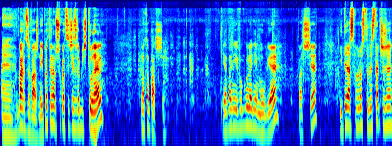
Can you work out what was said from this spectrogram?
E, bardzo ważne. I potem na przykład chcecie zrobić tunel, no to patrzcie. Ja do niej w ogóle nie mówię. Patrzcie. I teraz po prostu wystarczy, że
